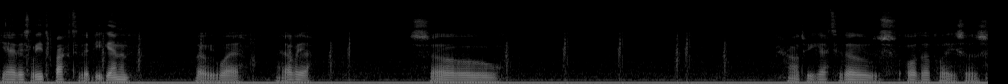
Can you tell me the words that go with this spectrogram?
Yeah, this leads back to the beginning, where we were earlier. So, how do we get to those other places?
